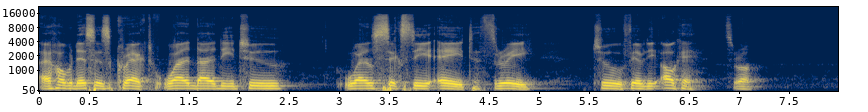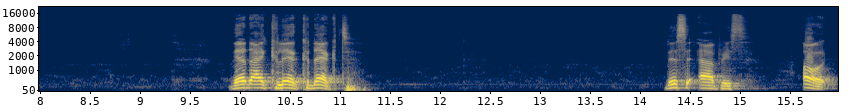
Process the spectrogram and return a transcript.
I hope this is correct. 192, 168, 3, 250. Okay, it's wrong. Then I click connect. This app is, oh,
